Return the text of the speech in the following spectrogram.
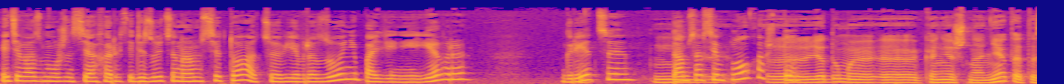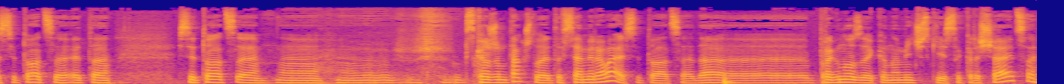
эти возможности. Охарактеризуйте нам ситуацию в еврозоне, падение евро – Греция? Там совсем плохо, что? Э, я думаю, э, конечно, нет. Эта ситуация, это ситуация, э, скажем так, что это вся мировая ситуация, да, прогнозы экономические сокращаются,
